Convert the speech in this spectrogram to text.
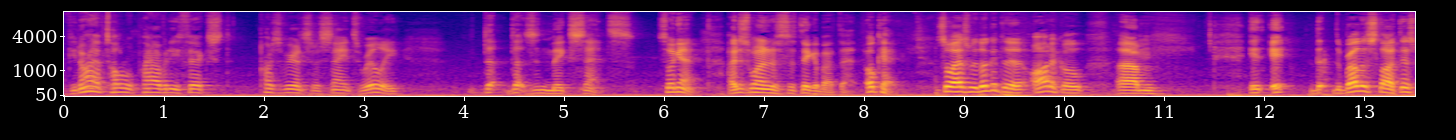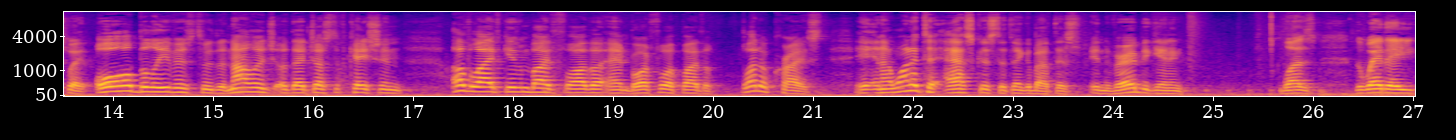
if you don't have total depravity fixed, perseverance of the saints really doesn't make sense. So again, I just wanted us to think about that. Okay, so as we look at the article, um, it, it the, the, brothers start this way: all believers through the knowledge of that justification of life given by the Father and brought forth by the blood of Christ. And I wanted to ask us to think about this in the very beginning. Was the way they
